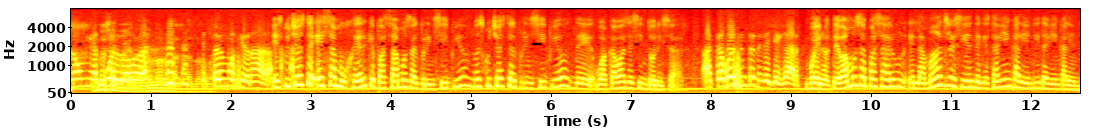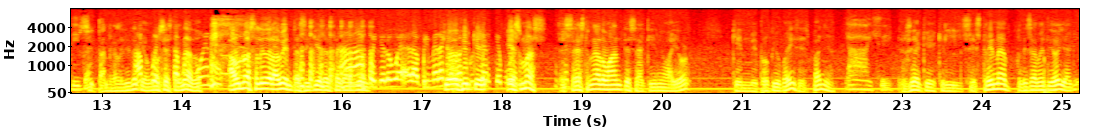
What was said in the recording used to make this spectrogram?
no me No se acuerdo acuerda, ahora. lo normal, lo normal. Estoy emocionada. ¿Escuchaste esa mujer que pasamos al principio? ¿No escuchaste al principio de o acabas de sintonizar? Acabo de sentir de llegar. Bueno, te vamos a pasar un- la más reciente que está bien calientita, bien calientita. Sí, tan calentita Ah, que aún pues no se ha estrenado. bueno. Aún no ha salido a la venta siquiera esta Ah, canción. pues yo lo voy a la primera que Quiero voy a decir que, escuchar, qué bueno. es más, se ha estrenado antes aquí en Nueva York que en mi propio país, España. Ay, sí. O sea que, que se estrena precisamente hoy aquí.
